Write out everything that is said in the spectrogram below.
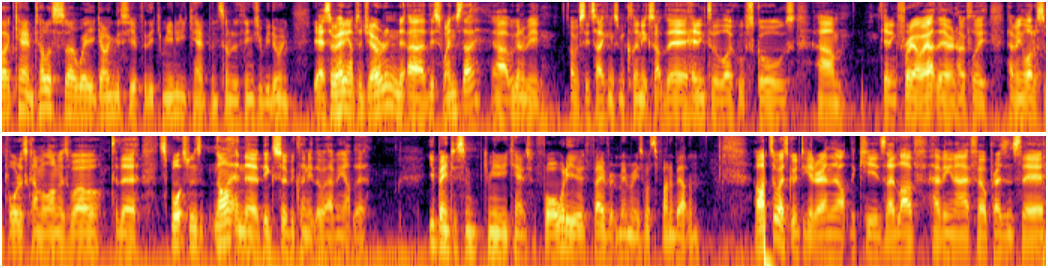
uh, Cam, tell us uh, where you're going this year for the community camp and some of the things you'll be doing. Yeah, so we're heading up to Geraldton uh, this Wednesday. Uh, we're going to be obviously taking some clinics up there, heading to the local schools, um, getting Freo out there, and hopefully having a lot of supporters come along as well to the Sportsman's Night and the big super clinic that we're having up there. You've been to some community camps before. What are your favourite memories? What's fun about them? Oh, it's always good to get around the, the kids. They love having an AFL presence there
